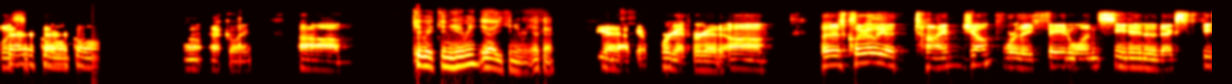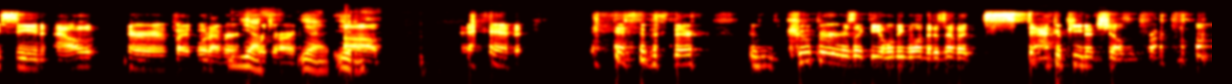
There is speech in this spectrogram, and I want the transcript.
what's hysterical? Oh, echoing. Um, Can, wait, can you hear me? Yeah, you can hear me. Okay. yeah, yeah, okay, we're good, we're good. Um, There's clearly a time jump where they fade one scene in and the next scene out, or but whatever. Yes. Words are hard. Yeah. Yeah. Um, and, and there, Cooper is like the only one that doesn't have a stack of peanut shells in front of him.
